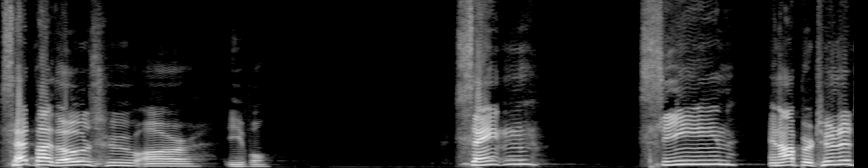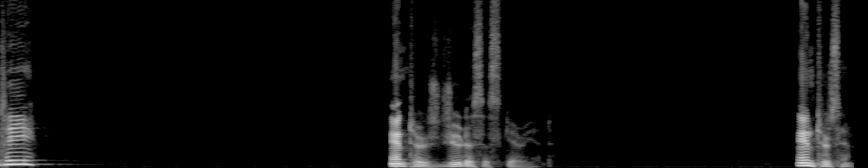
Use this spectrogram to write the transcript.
Set by those who are evil Satan, seeing an opportunity, enters Judas Iscariot. Enters him.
